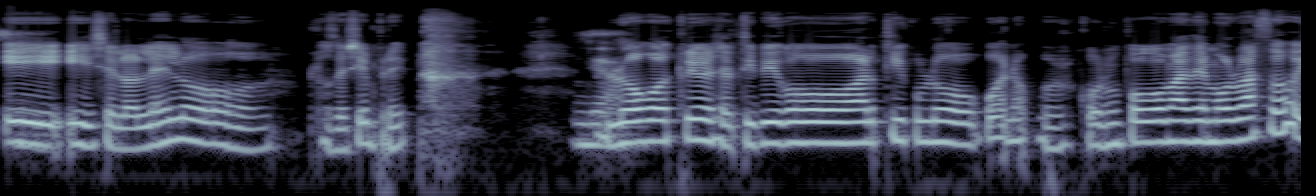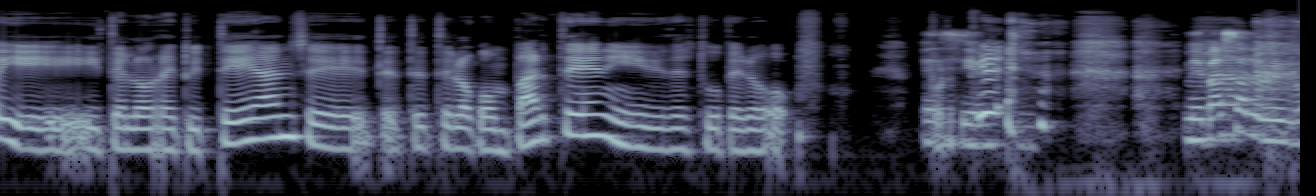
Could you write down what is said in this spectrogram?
y, y se lo leen los los de siempre. Luego escribes el típico artículo, bueno, pues con un poco más de morbazo y, te lo retuitean, se, te, lo comparten y dices tú, pero... ¿por es cierto. Me pasa lo mismo,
